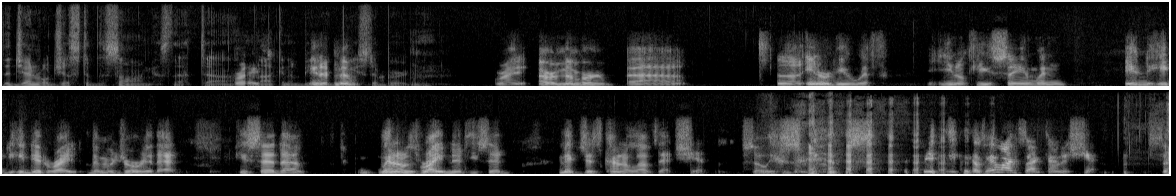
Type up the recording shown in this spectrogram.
the general gist of the song is that uh, right. not going to be a mem- a burden. Right. I remember uh, uh, interview with you know he's saying when in he he did write the majority of that. He said uh, when I was writing it, he said Mick just kind of loves that shit. So he's, he goes, he likes that kind of shit. So,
